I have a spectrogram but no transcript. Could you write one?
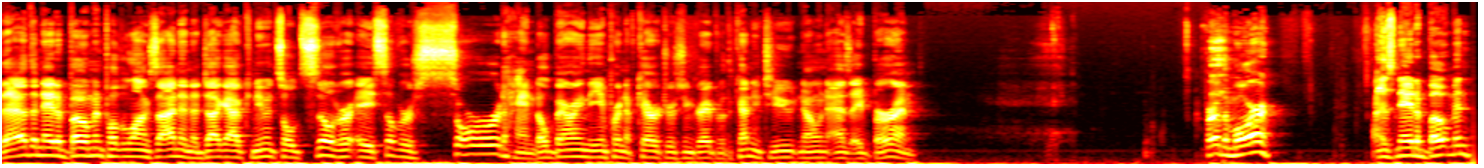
There, the native bowman pulled alongside in a dugout canoe and sold silver a silver sword handle bearing the imprint of characters engraved with cunning tooth known as a burin. Furthermore, as native boatman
